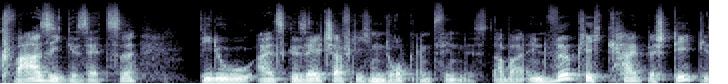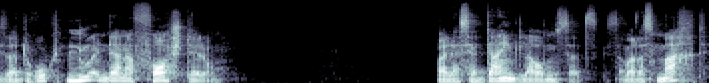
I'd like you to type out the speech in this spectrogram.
Quasi-Gesetze, die du als gesellschaftlichen Druck empfindest. Aber in Wirklichkeit besteht dieser Druck nur in deiner Vorstellung, weil das ja dein Glaubenssatz ist. Aber das macht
